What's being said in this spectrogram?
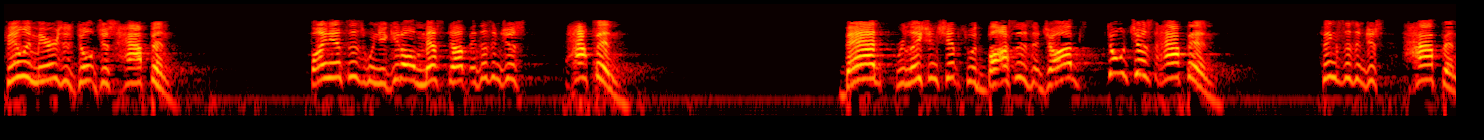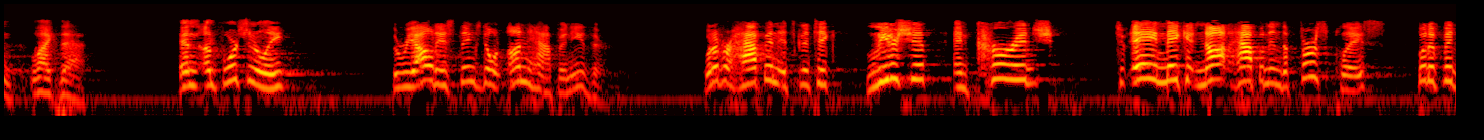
Failing marriages don't just happen. Finances, when you get all messed up, it doesn't just happen. Bad relationships with bosses at jobs don't just happen. Things doesn't just happen like that. And unfortunately, the reality is things don't unhappen either. Whatever happened, it's going to take leadership and courage to A, make it not happen in the first place, but if it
